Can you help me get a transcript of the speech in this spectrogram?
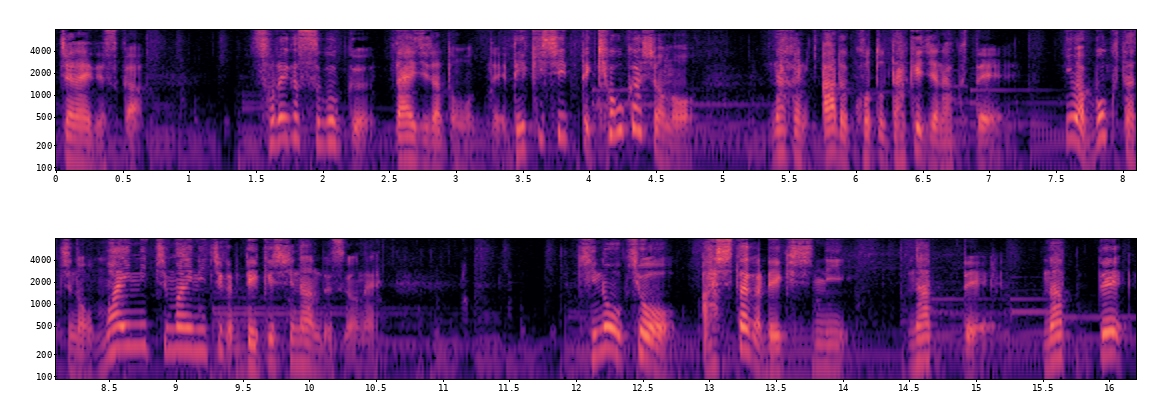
じゃないですか。それがすごく大事だと思って歴史って教科書の中にあることだけじゃなくて今僕たちの毎日毎日が歴史なんですよね。昨日今日明日が歴史になってなって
